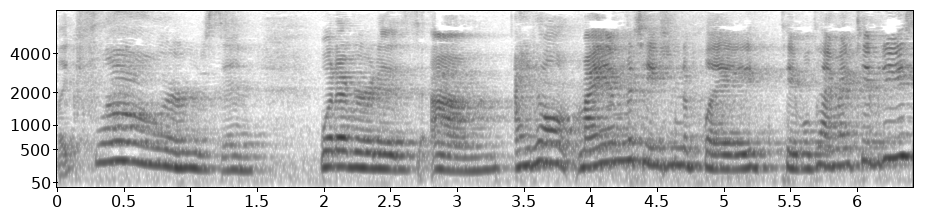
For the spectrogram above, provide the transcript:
like flowers and whatever it is. Um, I don't, my invitation to play table time activities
